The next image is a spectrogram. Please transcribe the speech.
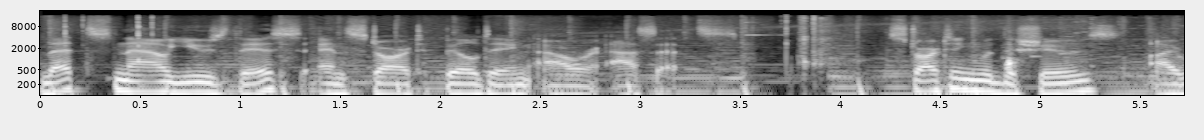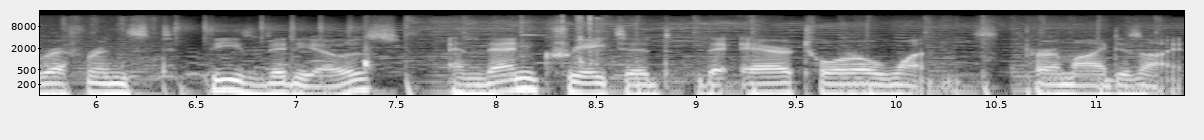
Let's now use this and start building our assets. Starting with the shoes, I referenced these videos and then created the Air Toro ones per my design.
